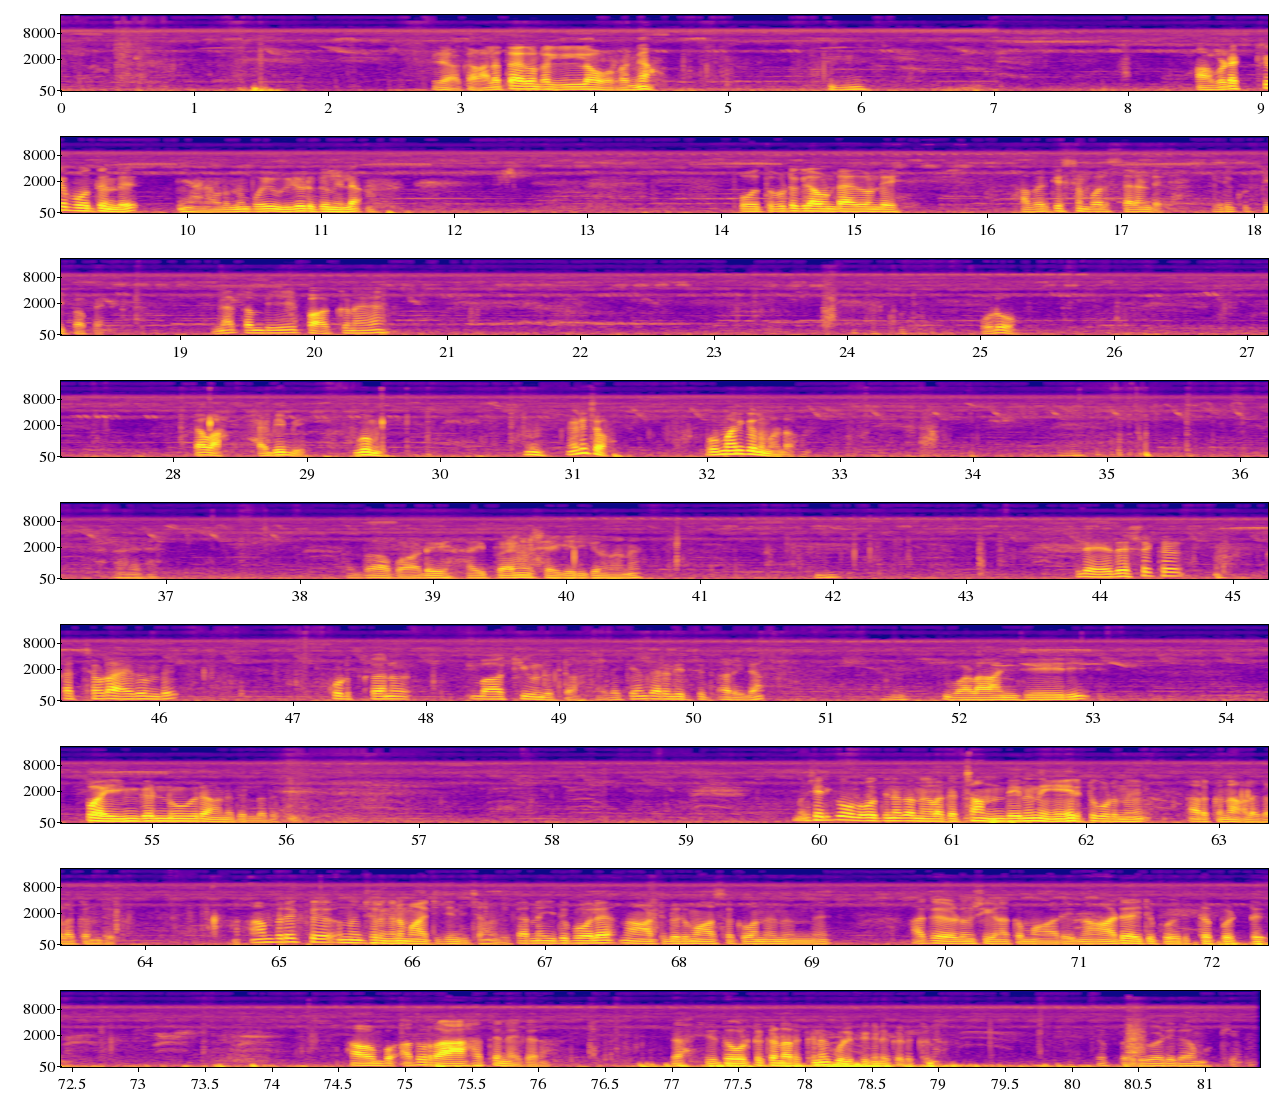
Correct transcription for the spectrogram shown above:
കാലത്തായതുകൊണ്ട് എല്ലാം ഉറങ്ങാം. അവിടെയൊക്കെ പോത്തുണ്ട്. ഞാൻ അവിടെ ഒന്നും പോയി വീഡിയോ എടുക്കുന്നില്ല. പോത്തുപുട്ട് ഗ്രൗണ്ട് ആയതുകൊണ്ട് അവർക്ക് ഇഷ്ടം പോലെ സ്ഥലമുണ്ട്. ഒരു കുട്ടിപ്പാപ്പൻ എന്നാ തമ്പി പാക്കണേ? ഓടോ. ഹബീബി ഗുമി എണീച്ചോ. ബഹുമാനിക്കൊന്നും വേണ്ട അങ്ങനെ. എന്താ പാട് അഭിപ്രായങ്ങൾ ശേഖരിക്കുന്നതാണ്. ഇതിൽ ഏകദേശമൊക്കെ കച്ചവടം ആയതുകൊണ്ട് കൊടുക്കാൻ ബാക്കിയുണ്ട് കേട്ടോ ഇതൊക്കെയും തരം തിരിച്ച് അറിയില്ല. വളാഞ്ചേരി പൈങ്കണ്ണൂരാണിതുള്ളത്. ശരിക്കും ഉലകത്തിന്റെ നിങ്ങളൊക്കെ ചന്തയിൽ നിന്ന് നേരിട്ട് കൊടുന്ന് ഇറക്കുന്ന ആളുകളൊക്കെ ഉണ്ട്. അവരൊക്കെ ഒന്ന് ചെറുങ്ങനെ മാറ്റി ചിന്തിച്ചാൽ മതി. കാരണം ഇതുപോലെ നാട്ടിലൊരു മാസമൊക്കെ വന്ന് നിന്ന് ആ കേടും ക്ഷീണമൊക്കെ മാറി നാടുമായിട്ട് പൊരുത്തപ്പെട്ട് ആവുമ്പോൾ അത് റാഹത്ത് തന്നെ കാരണം ഇതാ തോട്ട് കിണറക്കണ് കുളിപ്പിക്കണ കിടക്കണ്. പരിപാടി ഇതാ മുഖ്യം.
